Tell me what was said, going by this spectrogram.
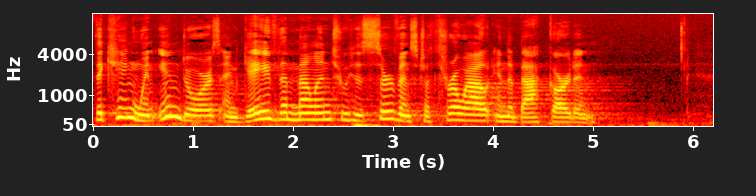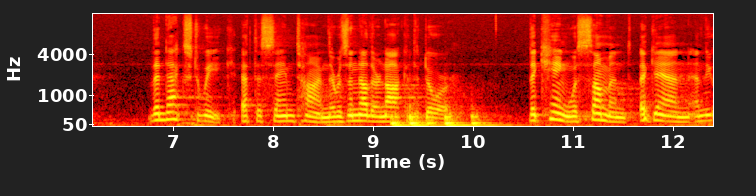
The king went indoors and gave the melon to his servants to throw out in the back garden. The next week, at the same time, there was another knock at the door. The king was summoned again, and the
